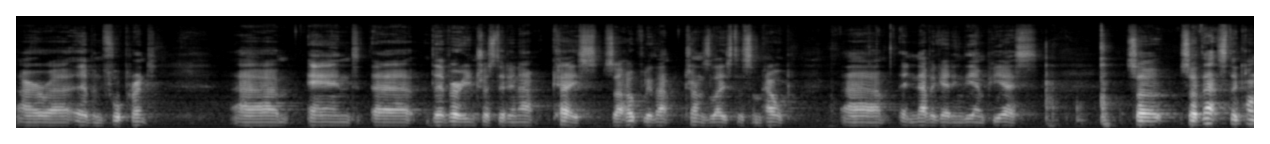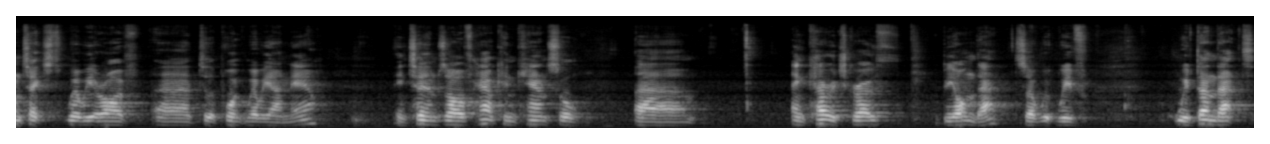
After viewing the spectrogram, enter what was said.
our uh, urban footprint um, and uh, they're very interested in our case. So hopefully that translates to some help uh, in navigating the NPS. So, so that's the context where we arrive uh, to the point where we are now. In terms of how can council um, encourage growth beyond that. So we, we've we've done that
